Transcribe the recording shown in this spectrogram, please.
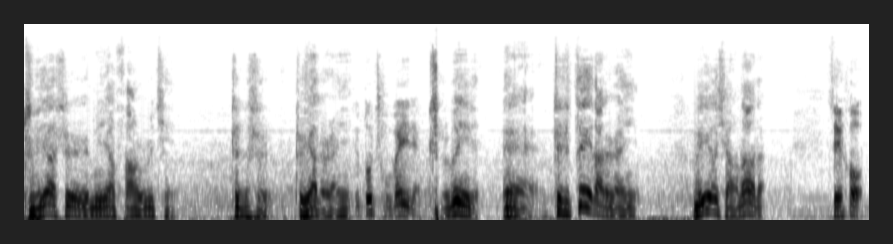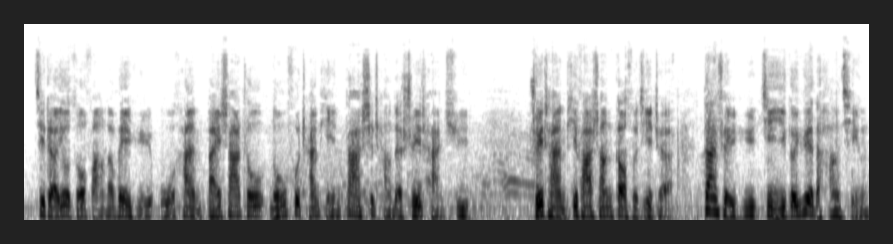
主要是人民要防入侵，这个是主要的原因。就多储备一点，储备一点，哎，这是最大的原因，没有想到的。随后，记者又走访了位于武汉白沙洲农副产品大市场的水产区。水产批发商告诉记者，淡水鱼近一个月的行情，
